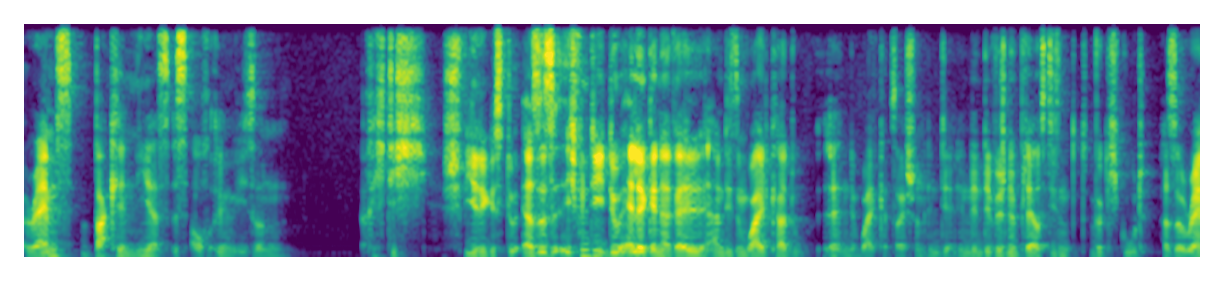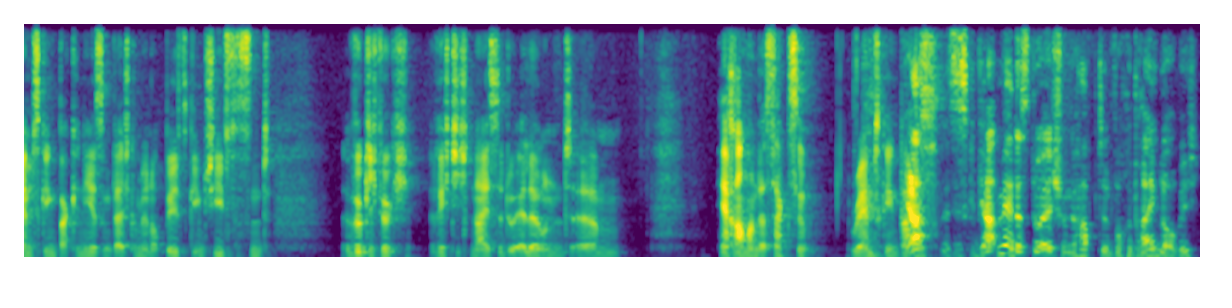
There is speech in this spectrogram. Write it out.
Rams Buccaneers ist auch irgendwie so ein richtig schwieriges Duell. Also ich finde die Duelle generell an diesem Wildcard, äh, ne, Wildcard sag ich schon, in, die, in, den Divisional Playoffs, die sind wirklich gut. Also Rams gegen Buccaneers und gleich kommen ja noch Bills gegen Chiefs. Das sind wirklich, wirklich richtig nice Duelle und ähm, ja, Rahman, das sagst du. Rams gegen Bucks. Ja, ist, wir hatten ja das Duell schon gehabt, in Woche 3, glaube ich.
